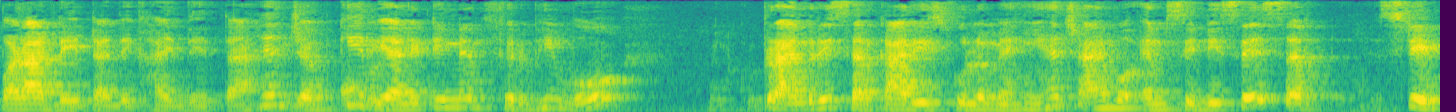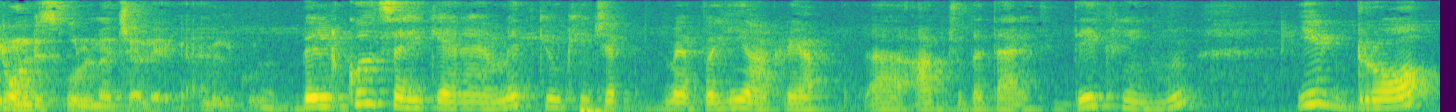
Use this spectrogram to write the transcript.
बड़ा डेटा दिखाई देता है जबकि रियलिटी में फिर भी वो प्राइमरी सरकारी स्कूलों में ही है चाहे वो एमसीडी से सर स्टेट ओन्ड स्कूल में चले गए। बिल्कुल। बिल्कुल सही कह रहे हैं अमित क्योंकि जब मैं वही आंकड़े आप आप जो बता रहे थे देख रही हूँ ये ड्रॉप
